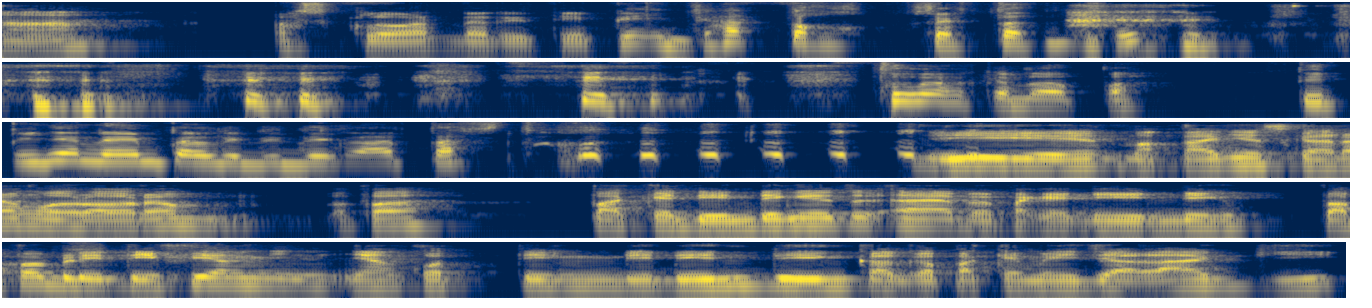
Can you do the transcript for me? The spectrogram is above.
Nah. Pas keluar dari TV jatuh setan. Tuh kenapa? TV-nya nempel di dinding atas tuh. iya, makanya sekarang orang-orang apa pakai dinding itu eh pakai dinding. Papa beli TV yang nyangkutin di dinding, kagak pakai meja lagi.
